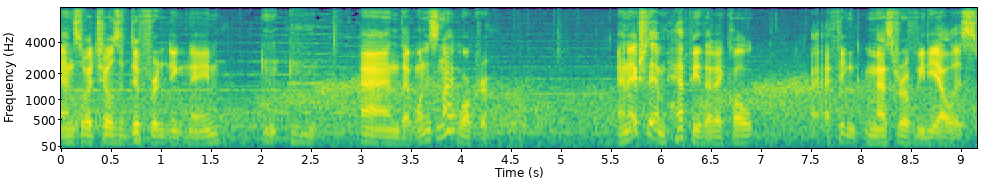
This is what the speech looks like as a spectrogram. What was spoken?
and so I chose a different nickname, and that one is Nightwalker. And actually, I'm happy that I call I think Master of VDL is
